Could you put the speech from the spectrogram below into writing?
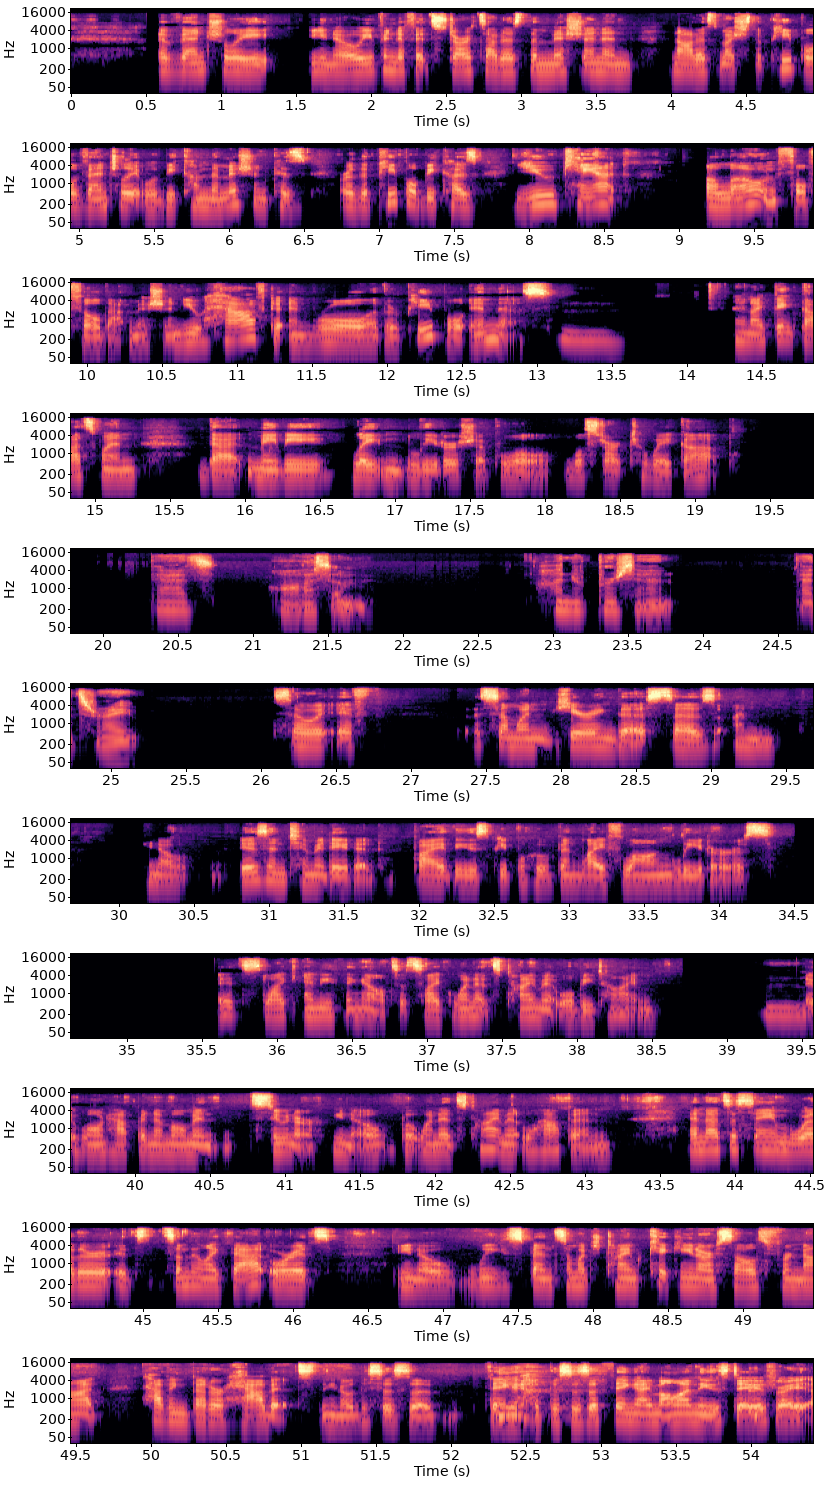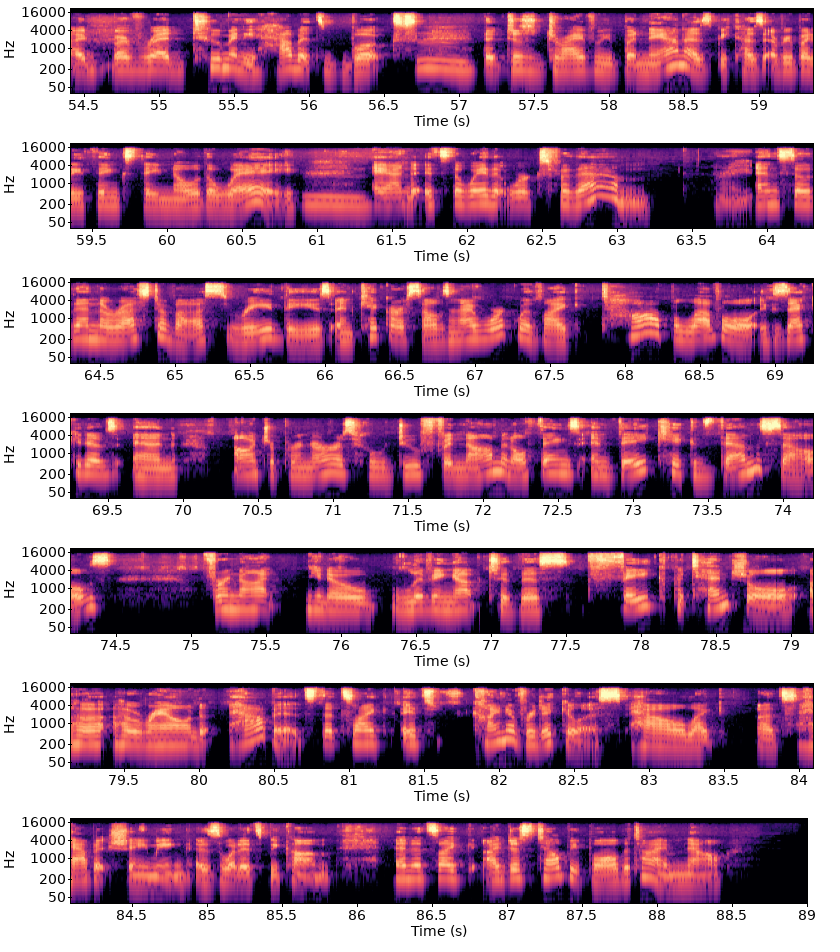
Eventually, you know, even if it starts out as the mission and not as much the people, eventually it will become the mission because, or the people, because you can't alone fulfill that mission. You have to enroll other people in this. Mm. And I think that's when that maybe latent leadership will will start to wake up. That's awesome. 100%. That's right. So if someone hearing this says I'm you know is intimidated by these people who've been lifelong leaders it's like anything else it's like when it's time it will be time Mm. It won't happen a moment sooner, you know, but when it's time, it will happen. And that's the same whether it's something like that or it's, you know, we spend so much time kicking ourselves for not having better habits. You know, this is a thing. Yeah. This is a thing I'm on these days, right? I've, I've read too many habits books mm. that just drive me bananas because everybody thinks they know the way, mm. and it's the way that works for them. Right. And so then the rest of us read these and kick ourselves. And I work with like top level executives and entrepreneurs who do phenomenal things and they kick themselves for not, you know, living up to this fake potential uh, around habits. That's like, it's kind of ridiculous how like it's habit shaming is what it's become. And it's like, I just tell people all the time now,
